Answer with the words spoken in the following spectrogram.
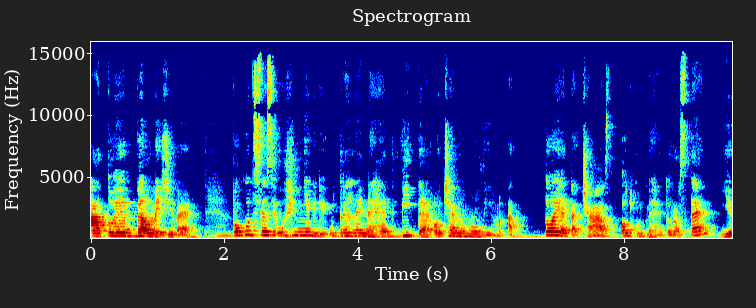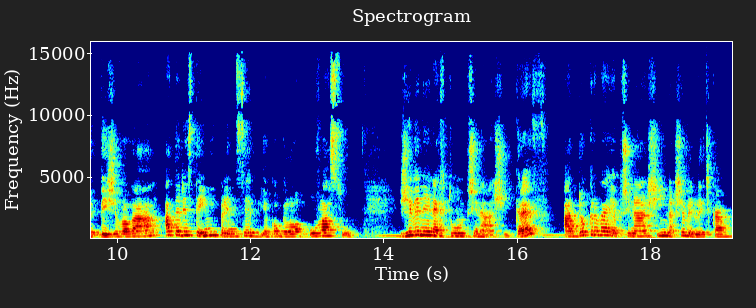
a to je velmi živé. Pokud jste si už někdy utrhli nehet, víte, o čem mluvím. A to je ta část, odkud nehet roste, je vyživován a tedy stejný princip, jako bylo u vlasů. Živiny nechtům přináší krev a do krve je přináší naše vidlička.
